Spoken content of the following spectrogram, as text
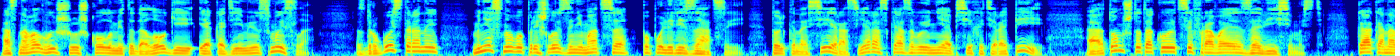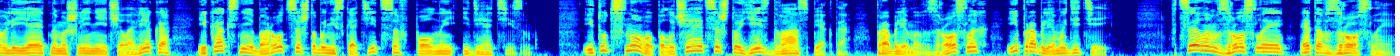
основал высшую школу методологии и Академию смысла — с другой стороны, мне снова пришлось заниматься популяризацией, только на сей раз я рассказываю не о психотерапии, а о том, что такое цифровая зависимость, как она влияет на мышление человека и как с ней бороться, чтобы не скатиться в полный идиотизм. И тут снова получается, что есть два аспекта – проблемы взрослых и проблемы детей. В целом взрослые – это взрослые.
